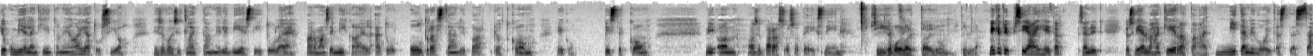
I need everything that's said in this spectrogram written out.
joku mielenkiintoinen ajatus jo, niin sä voisit laittaa meille viestiä, tulee varmaan se Mikael at ultrastanleypark.com, .com, niin on, on se paras osoite, eikö niin? Siihen voi laittaa joo, mm. kyllä. Minkä tyyppisiä aiheita sä nyt, jos vielä vähän kerrataan, että mitä me voitaisiin tässä,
